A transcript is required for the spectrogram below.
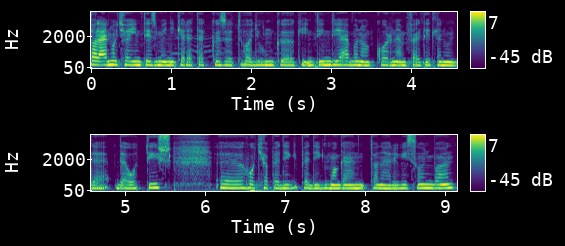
talán, hogyha intézményi keretek között vagyunk kint Indiában, akkor nem feltétlenül, de, de ott is. Hogyha pedig, pedig magán tanári viszonyban,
